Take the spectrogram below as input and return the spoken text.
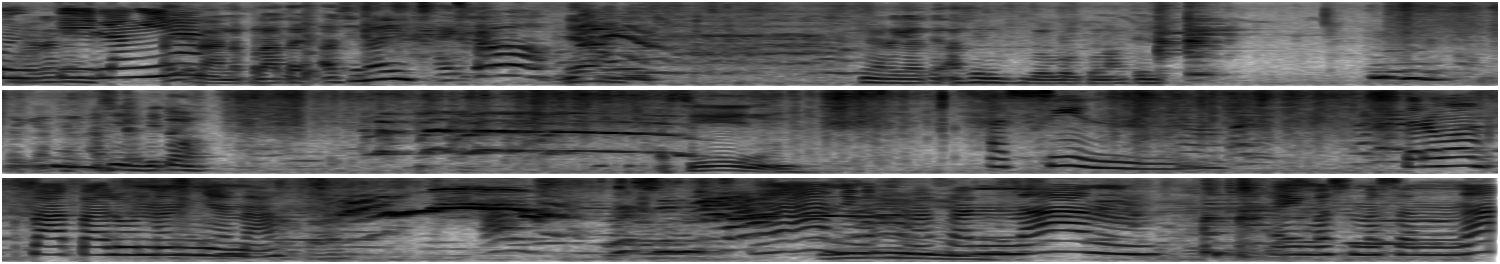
Kunti lang Ay, yan. wala na pala tayo. Asin ay. Ito. Yan. Yan, lagyan natin asin. Luluto natin. Lagyan natin asin dito. Asin. Asin. Pero magtatalunan niya na. Di mas masanan. Ay, mas masana.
